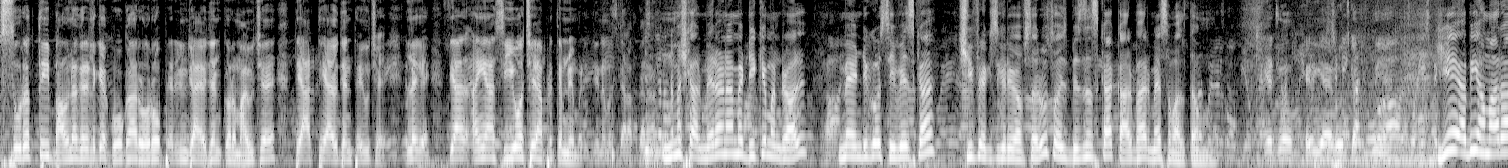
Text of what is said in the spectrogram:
સુરતથી ભાવનગર એટલે કે ઘોઘા રોરો ફેરીનું જે આયોજન કરવામાં આવ્યું છે તે આજથી આયોજન થયું છે. એટલે કે ત્યાં અહીંયા સીઓ છે આપણે તેમને મળી નમસ્કાર. નમસ્કાર મેરા નામે ડી કે મંડરાલ. मैं इंडिगो सीवेज का चीफ एग्जीक्यूटिव अफसर हूँ तो इस बिज़नेस का कारोबार मैं संभालता हूँ। ये जो फेरी है रोज का कितनी है? ये अभी हमारा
